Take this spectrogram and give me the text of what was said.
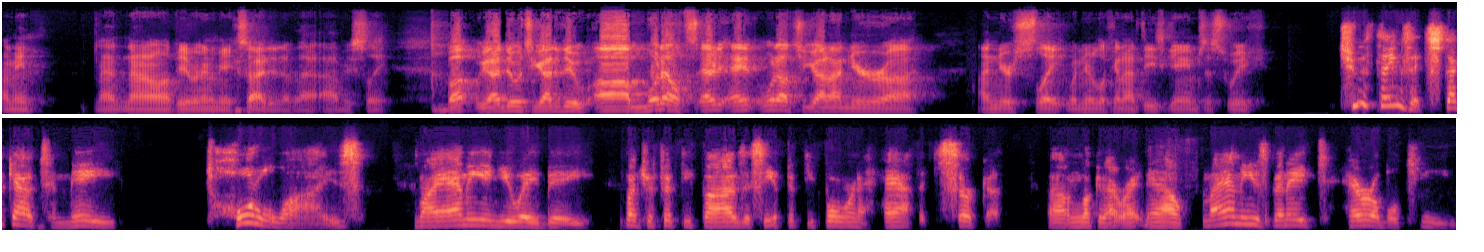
I mean, not, not a lot of people are going to be excited of that, obviously. But we got to do what you got to do. Um, what else? What else you got on your uh, on your slate when you're looking at these games this week? Two things that stuck out to me, total wise: Miami and UAB. A bunch of 55s. I see a 54 and a half at Circa. I'm looking at right now. Miami has been a terrible team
